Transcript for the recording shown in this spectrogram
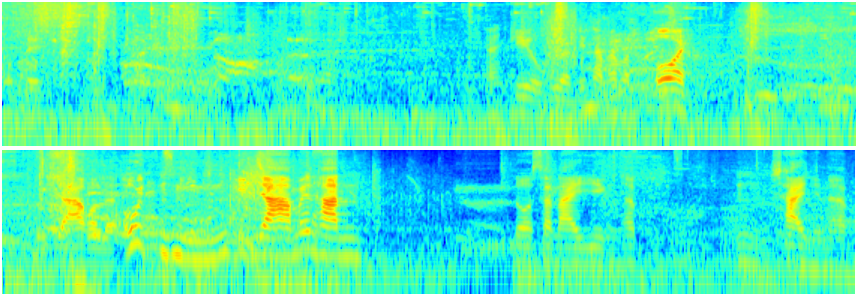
โอเค thank you เพื่อนที่ทำให้มัน โอ้ย ดูดยาก่อนเลยอุ้ยอื้อหือกินยาไม่ทันโดนสไนยิงครับอืมใช่จริงนะครับ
